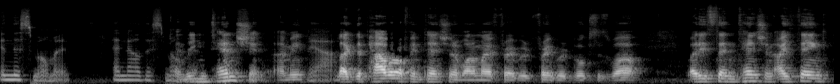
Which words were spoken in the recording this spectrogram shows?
in this moment and now this moment. And the intention. I mean, yeah. like the power of intention, one of my favorite favorite books as well. But it's the intention. I think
